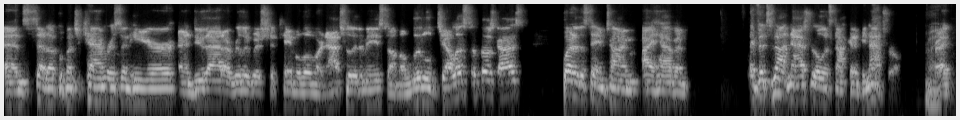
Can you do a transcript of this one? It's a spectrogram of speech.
and set up a bunch of cameras in here and do that. I really wish it came a little more naturally to me. So I'm a little jealous of those guys. But at the same time, I haven't. If it's not natural, it's not going to be natural, Right. right?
